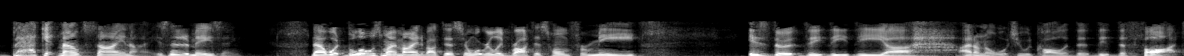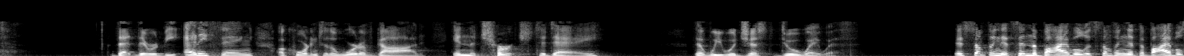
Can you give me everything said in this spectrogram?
back at Mount Sinai. Isn't it amazing? Now, what blows my mind about this and what really brought this home for me is the, the, the, the uh, I don't know what you would call it, the, the, the thought that there would be anything according to the Word of God in the church today that we would just do away with. It's something that's in the Bible. It's something that the Bible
